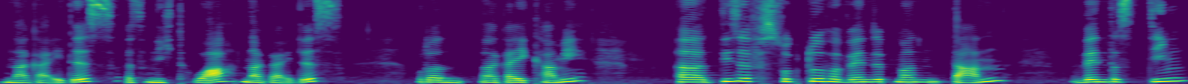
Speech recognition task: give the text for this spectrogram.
Nagaides, also nicht wa Nagaides oder Nagai Kami. Äh, diese Struktur verwendet man dann, wenn das Ding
